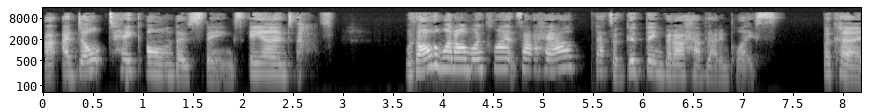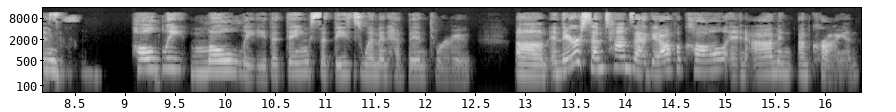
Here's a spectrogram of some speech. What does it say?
I, I don't take on those things. And with all the one-on-one clients I have, that's a good thing that I have that in place because holy moly, the things that these women have been through. Um, and there are sometimes I get off a call and I'm in, I'm crying.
